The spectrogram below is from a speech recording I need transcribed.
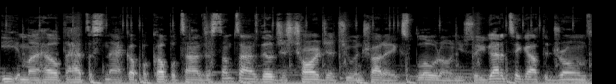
eating my health. I had to snack up a couple times. And sometimes they'll just charge at you and try to explode on you. So you got to take out the drones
